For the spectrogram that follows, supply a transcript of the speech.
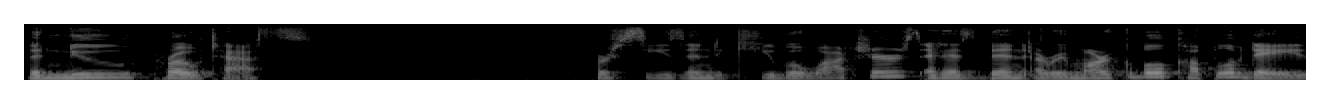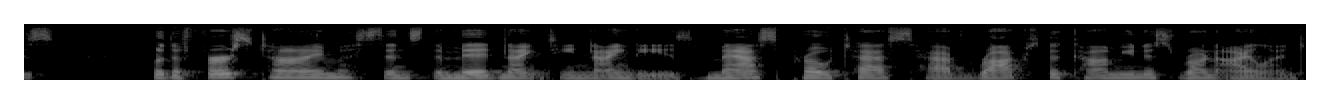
the new protests. For seasoned Cuba watchers, it has been a remarkable couple of days. For the first time since the mid 1990s, mass protests have rocked the communist run island.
